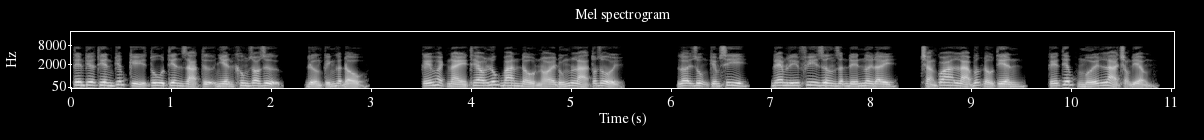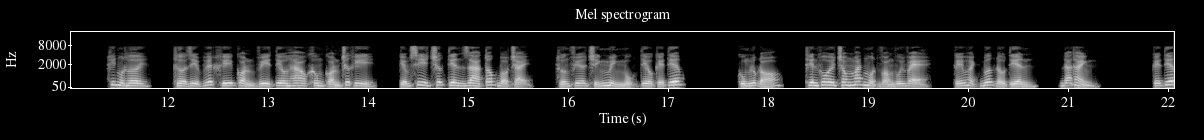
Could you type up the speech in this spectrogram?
tên kia thiên kiếp kỳ tu tiên giả tự nhiên không do dự, đường kính gật đầu. Kế hoạch này theo lúc ban đầu nói đúng là tốt rồi. Lợi dụng kiếm si, đem Lý Phi Dương dẫn đến nơi đây, chẳng qua là bước đầu tiên, kế tiếp mới là trọng điểm. Hít một hơi, thừa dịp huyết khí còn vi tiêu hao không còn trước khi, kiếm si trước tiên ra tốc bỏ chạy, hướng phía chính mình mục tiêu kế tiếp. Cùng lúc đó, Thiên Khôi trong mắt một vòng vui vẻ, kế hoạch bước đầu tiên đã thành. Kế tiếp,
